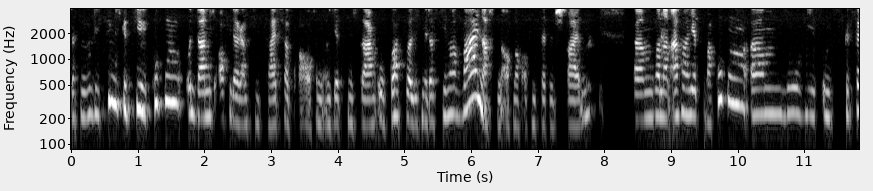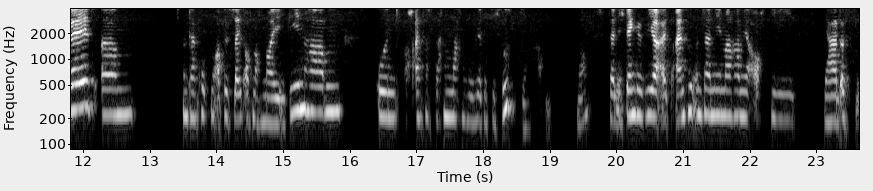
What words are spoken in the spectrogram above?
dass wir wirklich ziemlich gezielt gucken und da nicht auch wieder ganz viel Zeit verbrauchen und jetzt nicht sagen, oh Gott, soll ich mir das Thema Weihnachten auch noch auf den Zettel schreiben, ähm, sondern einfach jetzt mal gucken, ähm, so wie es uns gefällt ähm, und dann gucken, ob wir vielleicht auch noch neue Ideen haben und auch einfach Sachen machen, wo wir richtig Lust zu haben. Ne? Denn ich denke, wir als Einzelunternehmer haben ja auch die ja, das,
